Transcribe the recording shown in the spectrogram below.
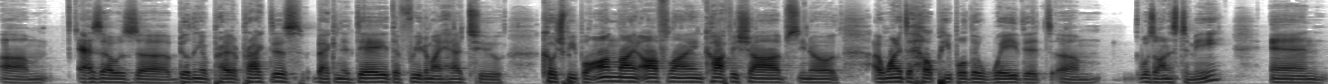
um, as I was uh, building a private practice back in the day, the freedom I had to coach people online, offline, coffee shops, you know, I wanted to help people the way that um, was honest to me. And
